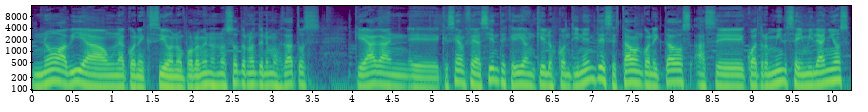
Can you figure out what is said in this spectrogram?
no había una conexión, o por lo menos nosotros no tenemos datos que hagan, eh, que sean fehacientes, que digan que los continentes estaban conectados hace 4.000, 6.000 años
